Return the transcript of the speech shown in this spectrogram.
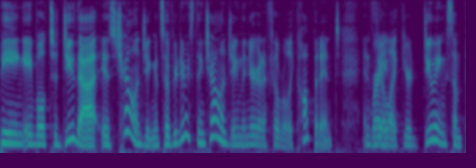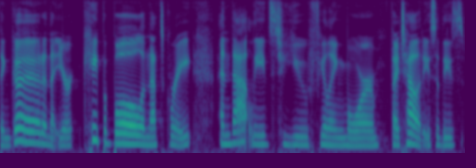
being able to do that is challenging. And so if you're doing something challenging, then you're going to feel really competent and right. feel like you're doing something good and that you're capable and that's great. And that leads to you feeling more vitality. So these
